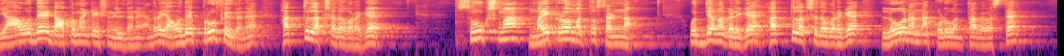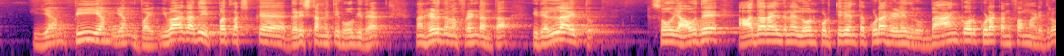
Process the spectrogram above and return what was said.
ಯಾವುದೇ ಡಾಕ್ಯುಮೆಂಟೇಷನ್ ಇಲ್ದೇ ಅಂದರೆ ಯಾವುದೇ ಪ್ರೂಫ್ ಇಲ್ದೇ ಹತ್ತು ಲಕ್ಷದವರೆಗೆ ಸೂಕ್ಷ್ಮ ಮೈಕ್ರೋ ಮತ್ತು ಸಣ್ಣ ಉದ್ಯಮಗಳಿಗೆ ಹತ್ತು ಲಕ್ಷದವರೆಗೆ ಲೋನನ್ನು ಕೊಡುವಂಥ ವ್ಯವಸ್ಥೆ ಎಂ, ಪಿ ಎಂ ಎಂ ವೈ. ಇವಾಗ ಅದು ಇಪ್ಪತ್ತು ಲಕ್ಷಕ್ಕೆ ಗರಿಷ್ಠ ಮಿತಿ ಹೋಗಿದೆ. ನಾನು ಹೇಳಿದೆ ನಮ್ಮ ಫ್ರೆಂಡ್ ಅಂತ. ಇದೆಲ್ಲ ಇತ್ತು. ಸೊ ಯಾವುದೇ ಆಧಾರ ಇಲ್ಲದೇ ಲೋನ್ ಕೊಡ್ತೀವಿ ಅಂತ ಕೂಡ ಹೇಳಿದರು. ಬ್ಯಾಂಕ್ ಅವ್ರು ಕೂಡ ಕನ್ಫರ್ಮ್ ಮಾಡಿದರು.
